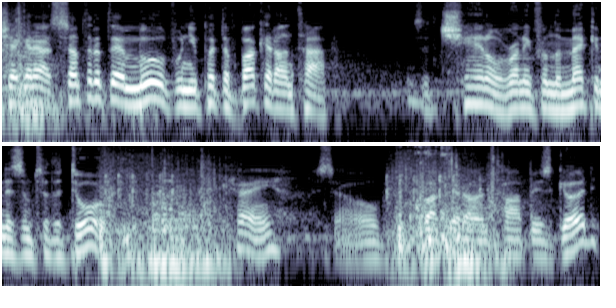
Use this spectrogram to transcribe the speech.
Check it out. Something up there moved when you put the bucket on top. There's a channel running from the mechanism to the door. Okay, so bucket on top is good.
